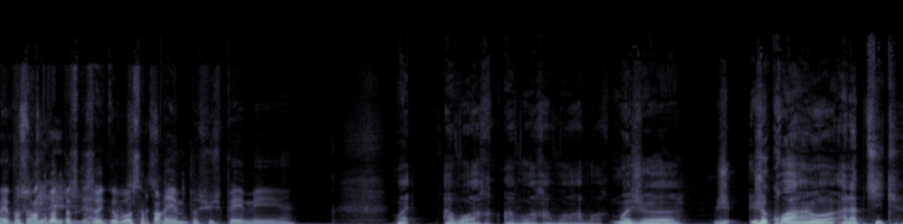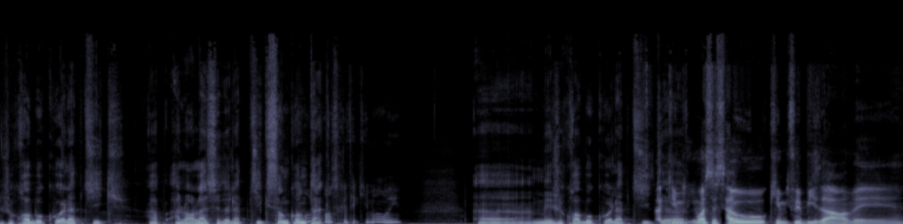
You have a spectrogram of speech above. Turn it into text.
ouais, pour se rendre compte, parce que c'est vrai que bon, ça paraît un peu suspect, mais. Ouais, à voir, à voir, à voir, à voir. Moi, je, je, crois hein, à l'aptique. Je crois beaucoup à l'aptique. Alors là, c'est de l'aptique sans contact. je pense qu'effectivement, oui. Euh, mais je crois beaucoup à l'aptique. Euh, moi, c'est ça où... qui me fait bizarre, mais.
